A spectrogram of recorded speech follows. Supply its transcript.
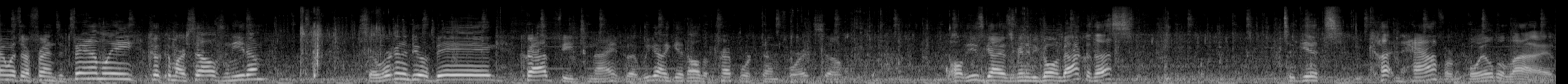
them with our friends and family, cook them ourselves and eat them. So we're gonna do a big crab feed tonight, but we gotta get all the prep work done for it. So all these guys are gonna be going back with us to get cut in half or boiled alive.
